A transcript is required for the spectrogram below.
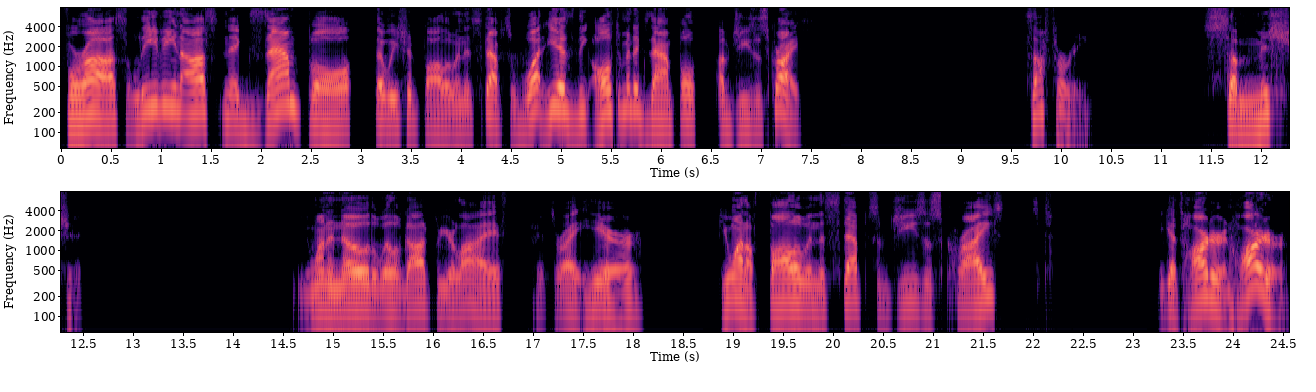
for us leaving us an example that we should follow in his steps. What is the ultimate example of Jesus Christ? Suffering submission. You want to know the will of God for your life? It's right here. If you want to follow in the steps of Jesus Christ, it gets harder and harder.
